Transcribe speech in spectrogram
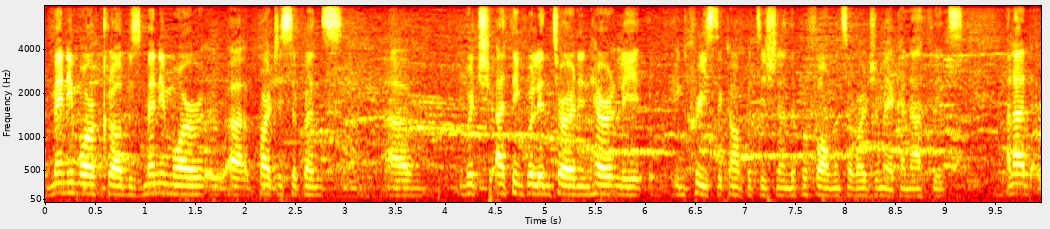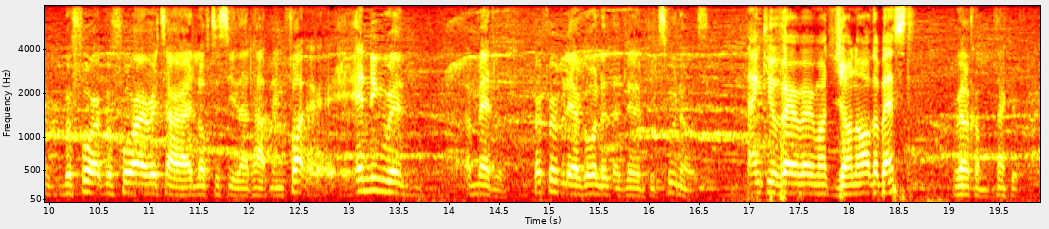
many more clubs, many more uh, participants, uh, which I think will in turn inherently increase the competition and the performance of our Jamaican athletes. And I'd, before, before I retire, I'd love to see that happening. ending with a medal, preferably a gold at the Olympics, who knows? Thank you very, very much, John. All the best. Welcome. Thank you.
